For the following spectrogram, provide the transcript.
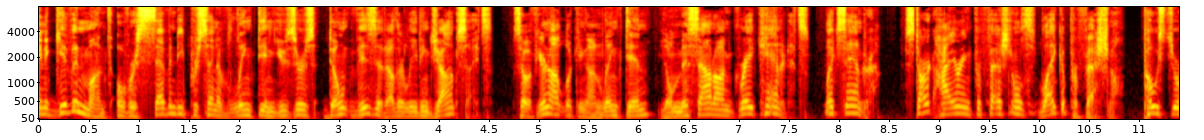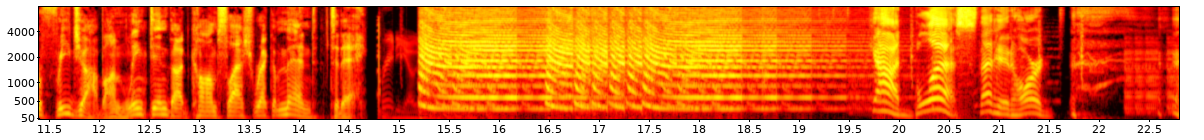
In a given month, over 70% of LinkedIn users don't visit other leading job sites. So if you're not looking on LinkedIn, you'll miss out on great candidates like Sandra. Start hiring professionals like a professional. Post your free job on linkedin.com slash recommend today. God bless. That hit hard. Do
